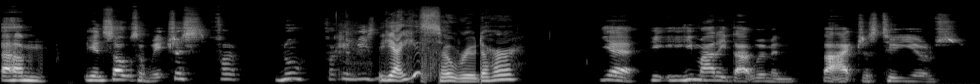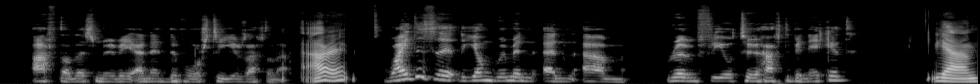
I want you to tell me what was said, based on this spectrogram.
Um, he insults a waitress for no fucking reason. Yeah, he's so rude to her. Yeah, he he married that woman, that actress, two years after this movie, and then divorced two years after that. All right. Why does the, the young woman in um, room 302 have to be naked? Yeah.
